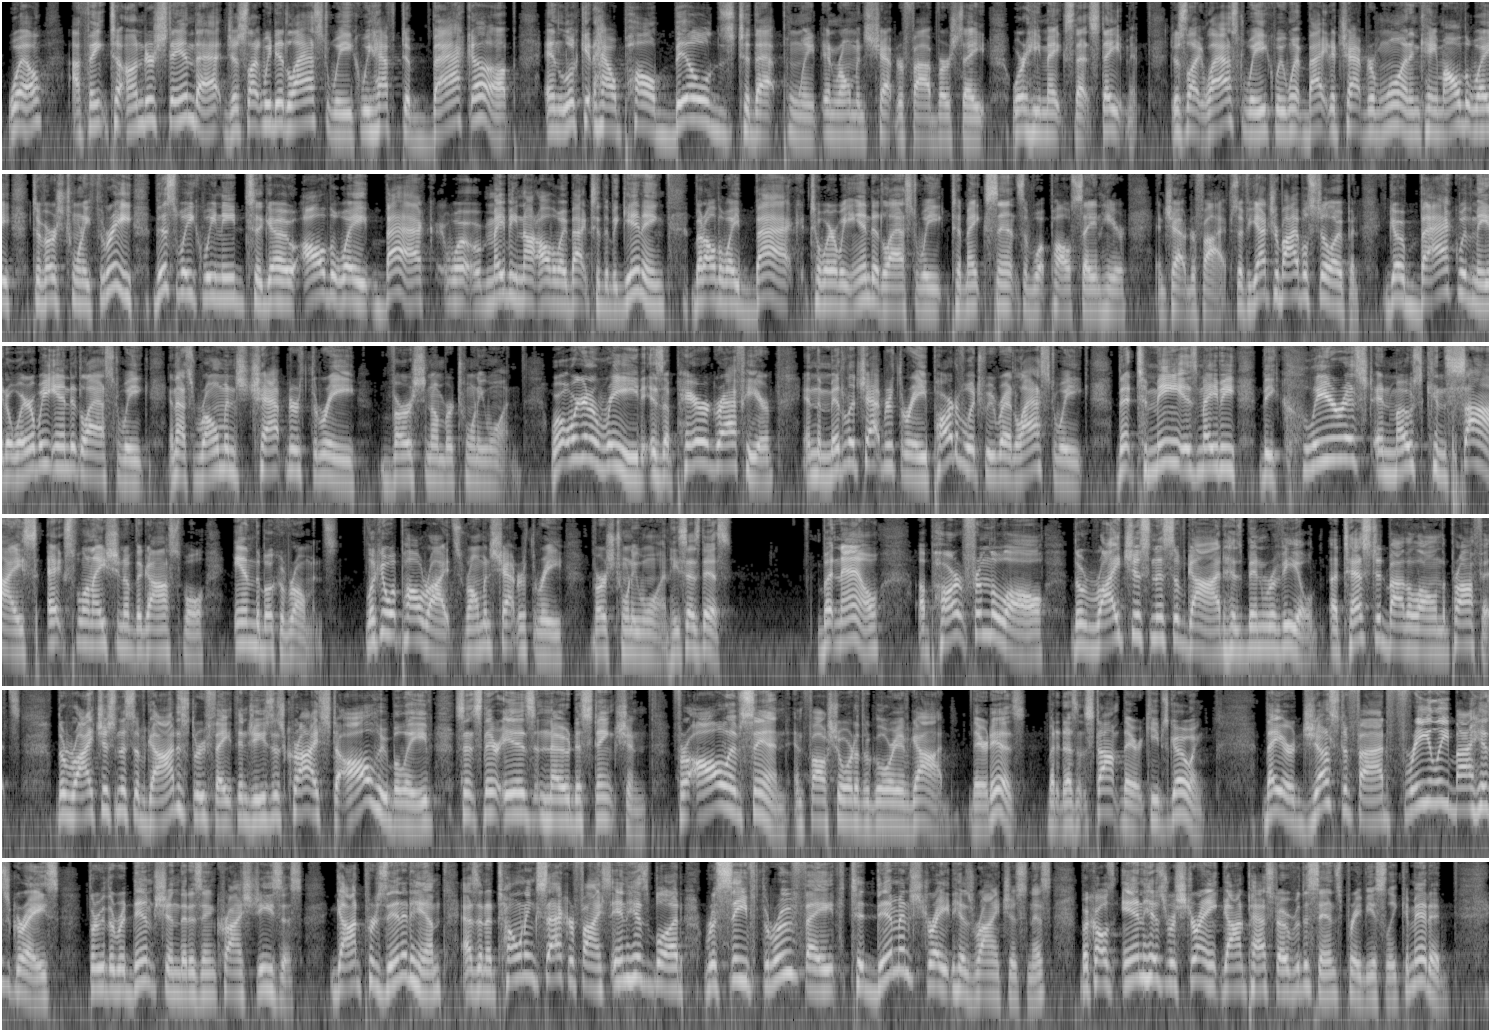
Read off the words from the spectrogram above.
Well, I think to understand that, just like we did last week, we have to back up and look at how Paul builds to that point in Romans chapter 5, verse 8, where he makes that statement. Just like last week, we went back to chapter 1 and came all the way to verse 23. This week, we need to go all the way back, or maybe not all the way back to the beginning, but all the way back to where we ended last week to make sense of what Paul's saying here in chapter 5. So if you got your Bible still open, go back with me to where we ended last week, and that's Romans chapter 3, verse number 21. What we're going to read is a paragraph here in the middle of chapter 3, part of which we read last week, that to me is maybe the clearest and most concise explanation of the gospel in the book of Romans. Look at what Paul writes, Romans chapter 3, verse 21. He says this But now, apart from the law, the righteousness of God has been revealed, attested by the law and the prophets. The righteousness of God is through faith in Jesus Christ to all who believe, since there is no distinction. For all have sinned and fall short of the glory of God. There it is. But it doesn't stop there, it keeps going. They are justified freely by his grace through the redemption that is in Christ Jesus. God presented him as an atoning sacrifice in his blood, received through faith to demonstrate his righteousness, because in his restraint, God passed over the sins previously committed.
